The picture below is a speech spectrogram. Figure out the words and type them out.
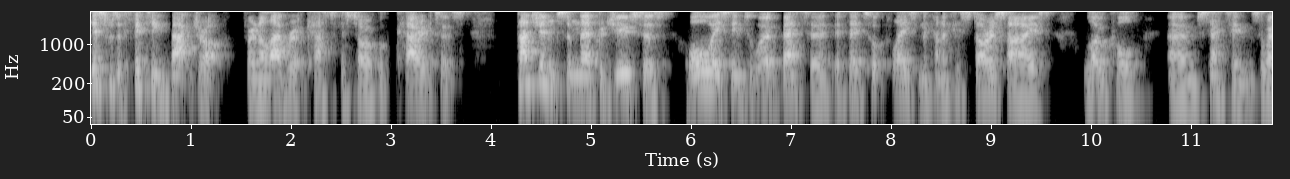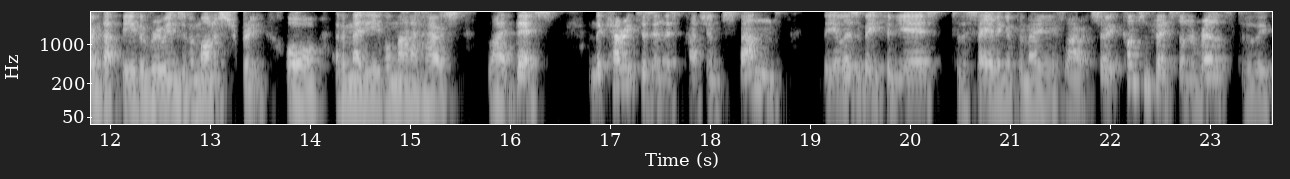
this was a fitting backdrop for an elaborate cast of historical characters. Pageants and their producers always seem to work better if they took place in a kind of historicized local um, setting. So, whether that be the ruins of a monastery or of a medieval manor house like this. And the characters in this pageant spanned the Elizabethan years to the sailing of the Mayflower. So it concentrated on a relatively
